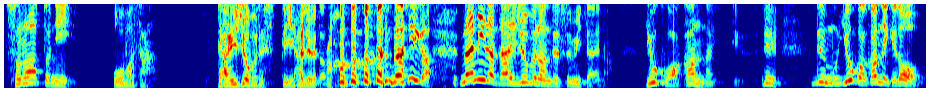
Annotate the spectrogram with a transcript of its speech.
その後に、大場さん、大丈夫ですって言い始めたの。何が、何が大丈夫なんですみたいな。よくわかんないっていう。で、でもよくわかんないけど、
